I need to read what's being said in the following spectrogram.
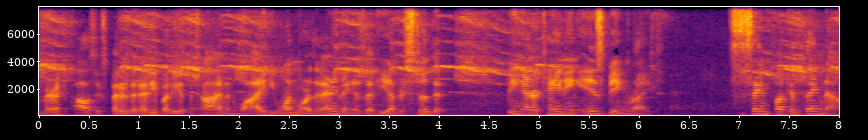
American politics better than anybody at the time, and why he won more than anything is that he understood that being entertaining is being right. It's the same fucking thing now.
